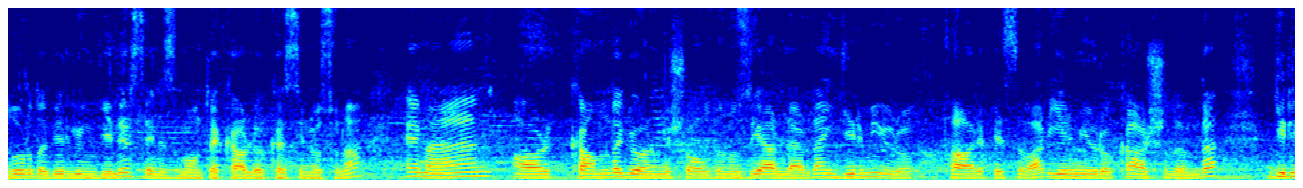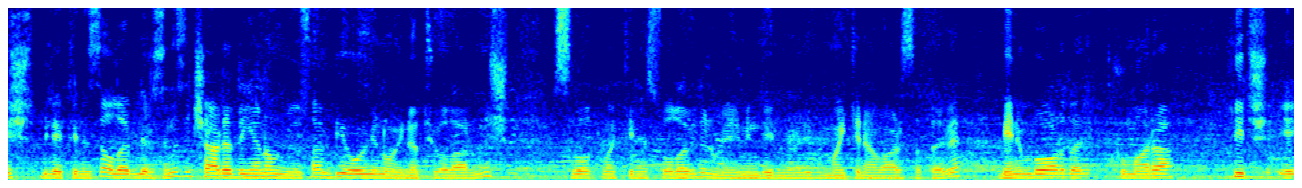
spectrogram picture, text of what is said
Olur da bir gün gelirseniz Monte Carlo Kasinosu'na hemen arkamda görmüş olduğunuz yerlerden 20 euro tarifesi var. 20 euro karşılığında giriş biletinizi alabilirsiniz. İçeride de yanılmıyorsam bir oyun oynatıyorlarmış. Slot makinesi olabilir mi emin değilim. Öyle bir makine varsa tabii. Benim bu arada kumara hiç e,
